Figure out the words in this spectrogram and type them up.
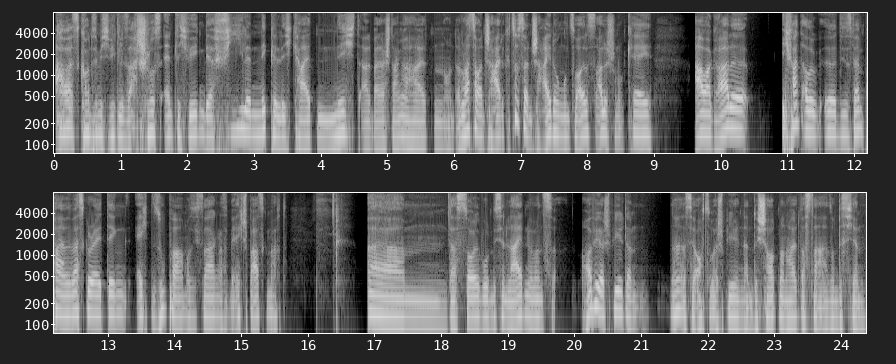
Aber es konnte mich, wie gesagt, schlussendlich wegen der vielen Nickeligkeiten nicht bei der Stange halten. Und du hast auch Entscheidungen, du hast Entscheidungen und so, das ist alles schon okay. Aber gerade ich fand also äh, dieses Vampire Masquerade Ding echt super, muss ich sagen. Das hat mir echt Spaß gemacht. Ähm, das soll wohl ein bisschen leiden, wenn man es häufiger spielt, dann ne, ist ja auch zu überspielen, dann durchschaut man halt, was da so ein bisschen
